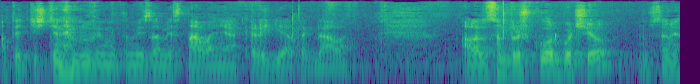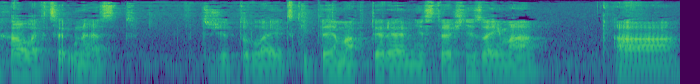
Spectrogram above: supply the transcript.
A teď ještě nemluvím o tom, že zaměstnává nějaké lidi a tak dále. Ale to jsem trošku odbočil, už se nechal lehce unést, protože tohle je vždycky téma, které mě strašně zajímá a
